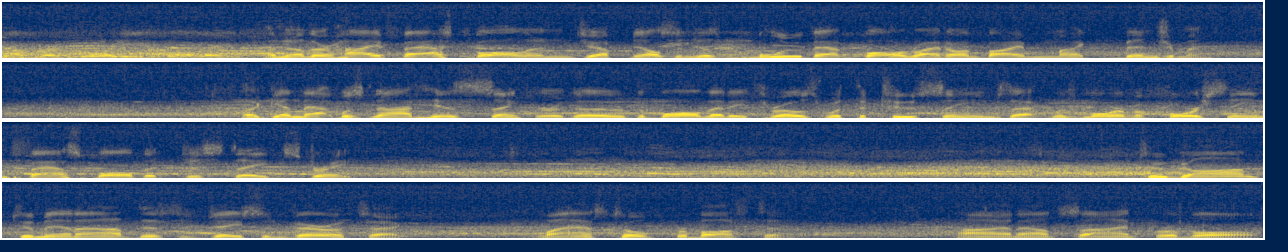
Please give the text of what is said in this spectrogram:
Number 47. Another high fastball, and Jeff Nelson just blew that ball right on by Mike Benjamin. Again, that was not his sinker, the, the ball that he throws with the two seams. That was more of a four-seam fastball that just stayed straight. Two gone, two men out. This is Jason Varitek. Last hope for Boston. High and outside for a ball.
